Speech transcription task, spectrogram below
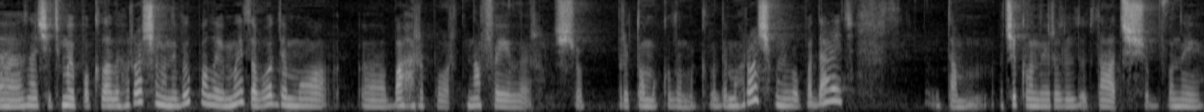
Е, Значить, ми поклали гроші, вони випали, і ми заводимо е, баг-репорт на фейлер, що при тому, коли ми кладемо гроші, вони випадають. Там очікуваний результат, щоб вони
